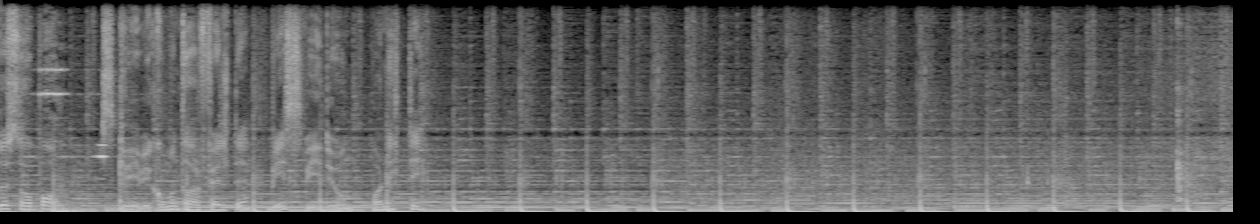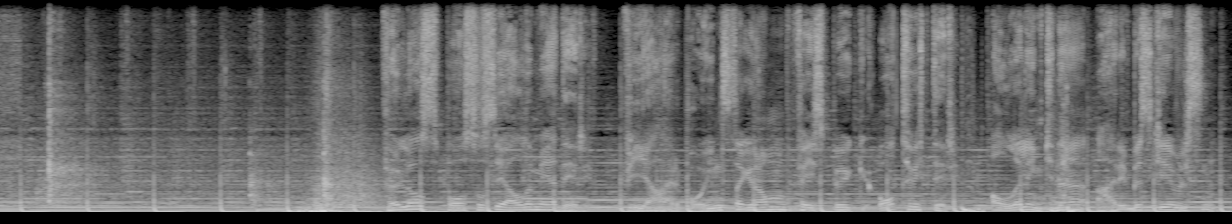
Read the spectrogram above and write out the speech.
Du så på. Skriv i kommentarfeltet hvis videoen var nyttig. Følg oss på sosiale medier. Vi er på Instagram, Facebook og Twitter. Alle linkene er i beskrivelsen.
